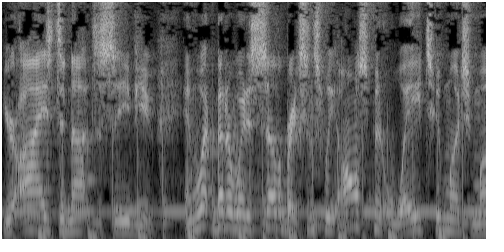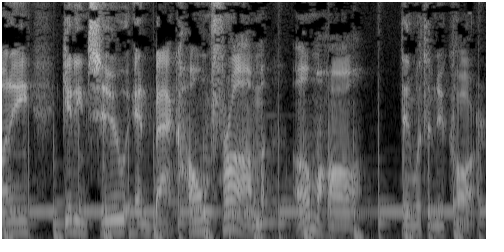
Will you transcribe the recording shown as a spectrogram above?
Your eyes did not deceive you. And what better way to celebrate since we all spent way too much money getting to and back home from Omaha than with a new car?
